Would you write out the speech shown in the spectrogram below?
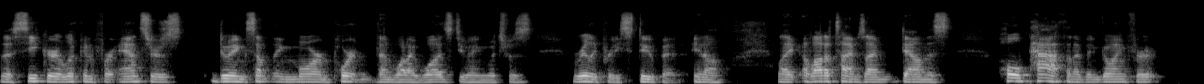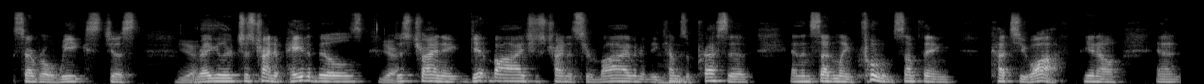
the seeker looking for answers doing something more important than what i was doing which was really pretty stupid you know like a lot of times i'm down this whole path and i've been going for several weeks just Yes. regular just trying to pay the bills Yeah. just trying to get by just trying to survive and it becomes Mm-hmm. oppressive and then suddenly boom something cuts you off you know and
